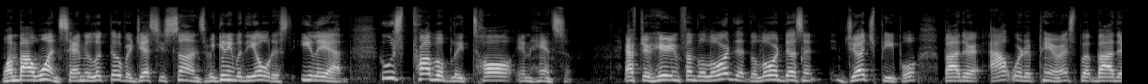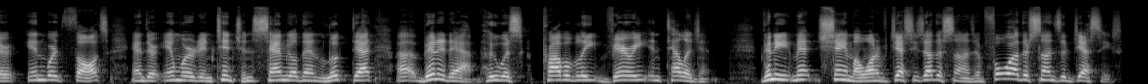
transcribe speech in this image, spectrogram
One by one, Samuel looked over Jesse's sons, beginning with the oldest, Eliab, who was probably tall and handsome. After hearing from the Lord that the Lord doesn't judge people by their outward appearance, but by their inward thoughts and their inward intentions, Samuel then looked at uh, Benadab, who was probably very intelligent. Then he met Shema, one of Jesse's other sons, and four other sons of Jesse's.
